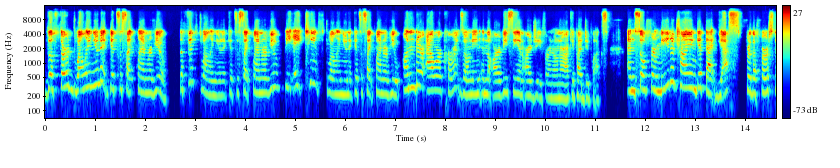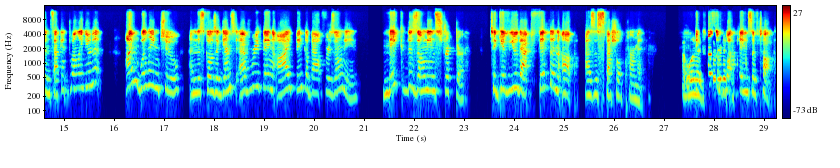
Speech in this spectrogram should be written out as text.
the third dwelling unit gets a site plan review. The fifth dwelling unit gets a site plan review. The 18th dwelling unit gets a site plan review under our current zoning in the RVC and RG for an owner occupied duplex. And so for me to try and get that yes for the first and second dwelling unit, I'm willing to, and this goes against everything I think about for zoning, make the zoning stricter to give you that fifth and up as a special permit. I want because of what things have talked.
